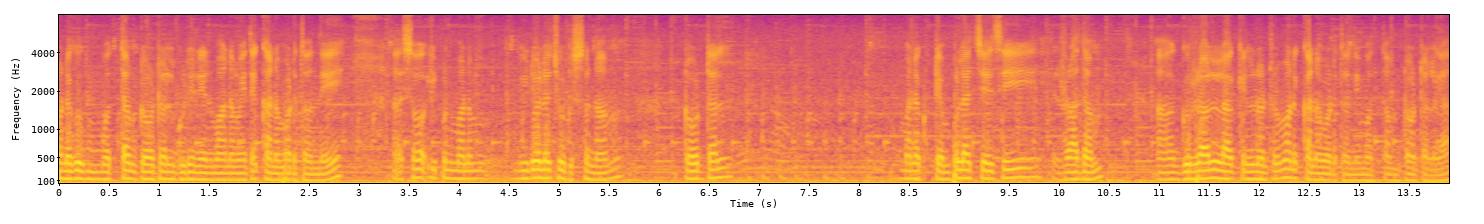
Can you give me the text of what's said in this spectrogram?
మనకు మొత్తం టోటల్ గుడి నిర్మాణం అయితే కనబడుతుంది. సో ఇప్పుడు మనం వీడియోలో చూపిస్తున్నాము టోటల్ మనకు టెంపుల్ వచ్చేసి రథం. గుర్రాలు లాక్కెళ్ళినట్టు మనకు కనబడుతుంది మొత్తం టోటల్గా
